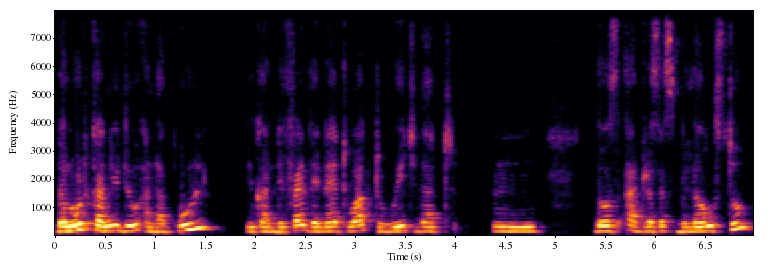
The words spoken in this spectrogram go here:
Then what can you do under pool? You can define the network to which that um, those addresses belongs to.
